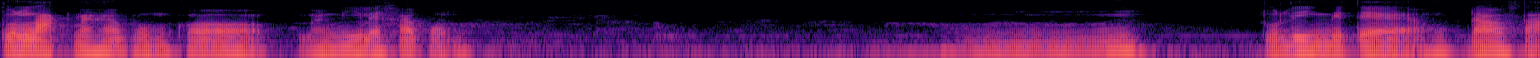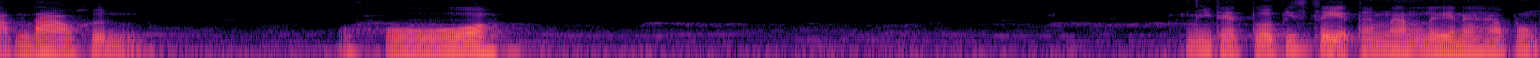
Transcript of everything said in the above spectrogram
ตัวหลักนะครับผมก็หลังนี้เลยครับผม ตัวลิงก์มีแต่หกดาวสามดาวขึ้น โอ้โห มีแต่ตัวพิเศษทั้งนั้นเลยนะครับผม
